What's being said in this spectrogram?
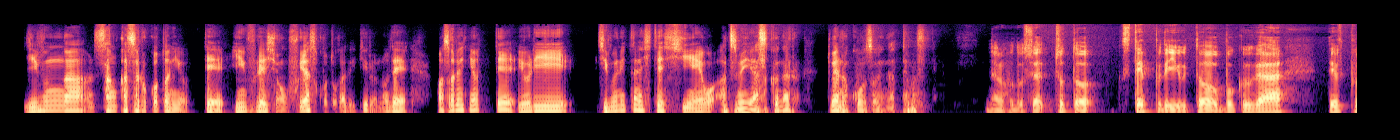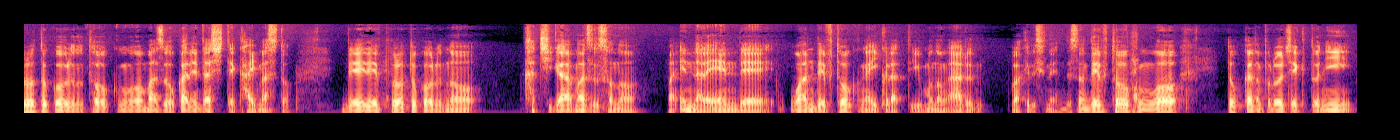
自分が参加することによってインフレーションを増やすことができるので、まあ、それによってより自分に対して支援を集めやすくなるというような構造になってますね。なるほど。じゃあ、ちょっとステップで言うと、僕がデフプロトコルのトークンをまずお金出して買いますと。で、デフプロトコルの価値がまずその、まあ、円なら円で、ワンデフトークンがいくらっていうものがあるわけですね。で、そのデフトークンをどっかのプロジェクトに、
